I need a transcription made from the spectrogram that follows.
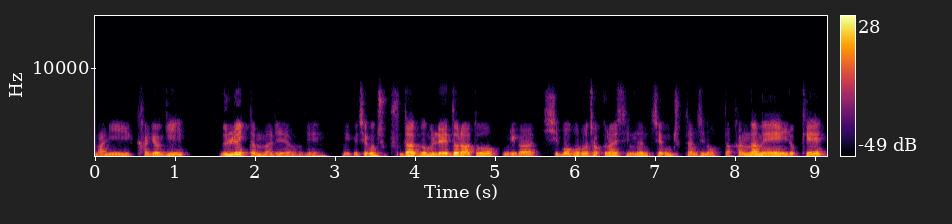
많이 가격이 눌려 있단 말이에요. 예. 그러니까 재건축 부담금을 내더라도 우리가 10억으로 접근할 수 있는 재건축 단지는 없다. 강남에 이렇게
